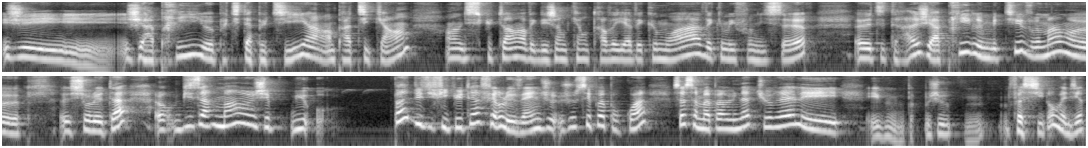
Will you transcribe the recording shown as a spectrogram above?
j'ai appris petit à petit en, pratiquant, en discutant avec des gens qui ont travaillé avec moi, avec mes fournisseurs, euh, etc. J'ai appris le métier vraiment euh, euh, sur le tas. Alors, bizarrement, j'ai eu pas de difficulté à faire le vin. Je ne sais pas pourquoi. Ça, ça m'a paru naturel et, facile, on va dire.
